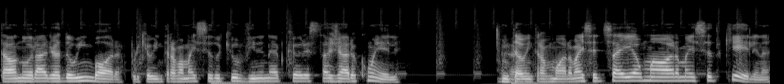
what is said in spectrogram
Tava no horário de eu ir embora, porque eu entrava mais cedo que o Vini na época eu era estagiário com ele. Então eu entrava uma hora mais cedo e saía uma hora mais cedo que ele, né?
